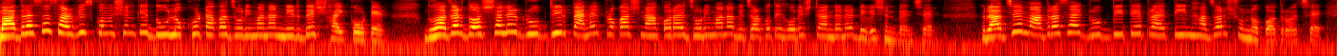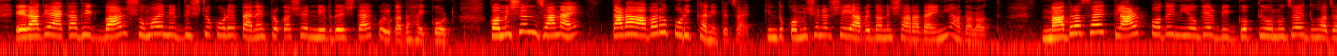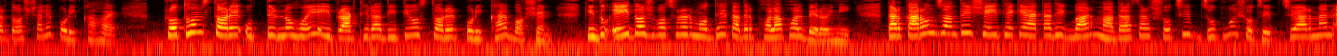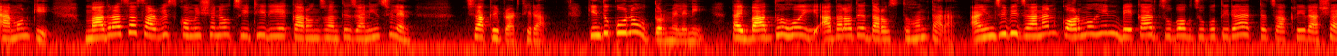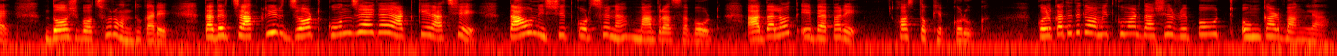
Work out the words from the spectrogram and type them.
মাদ্রাসা service কমিশনকে দু লক্ষ টাকা জরিমানার নির্দেশ হাইকোর্টের। দু হাজার দশ সালের গ্রুপ ডির প্যানেল প্রকাশ না করায় জরিমানা বিচারপতি হরিশ ট্যান্ডনের ডিভিশন বেঞ্চের। রাজ্যে মাদ্রাসায় গ্রুপ ডিতে প্রায় তিন হাজার শূন্যপদ রয়েছে। এর আগে একাধিকবার সময় নির্দিষ্ট করে প্যানেল প্রকাশের নির্দেশ দেয় কলকাতা হাইকোর্ট। কমিশন জানায় তারা আবারও পরীক্ষা নিতে চায়, কিন্তু কমিশনের সেই আবেদনে সাড়া দেয়নি আদালত। মাদ্রাসায় ক্লার্ক পদে নিয়োগের বিজ্ঞপ্তি অনুযায়ী দু হাজার দশ সালে পরীক্ষা হয়। প্রথম স্তরে উত্তীর্ণ হয়ে এই প্রার্থীরা দ্বিতীয় স্তরের পরীক্ষায় বসেন, কিন্তু এই দশ বছরের মধ্যে তাদের ফলাফল বেরোয়নি। তার কারণ জানতে সেই থেকে একাধিকবার মাদ্রাসার সচিব, যুগ্ম সচিব, চেয়ারম্যান, এমনকি মাদ্রাসা সার্ভিস কমিশনেও চিঠি দিয়ে কারণ জানতে জানিয়েছিলেন চাকরি প্রার্থীরা কিন্তু কোনো উত্তর মেলেনি। তাই বাধ্য হয়েই আদালতের দ্বারস্থ হন তারা। আইনজীবী জানান, কর্মহীন, বেকার যুবক, যুবতীরা একটা চাকরির আশায় দশ বছর অন্ধকারে। তাদের চাকরির জট কোন জায়গায় আটকে আছে তাও নিশ্চিত করছে না মাদ্রাসা বোর্ড। আদালত এ ব্যাপারে হস্তক্ষেপ করুক। কলকাতা থেকে অমিত কুমার দাসের রিপোর্ট, ওঙ্কার বাংলা।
